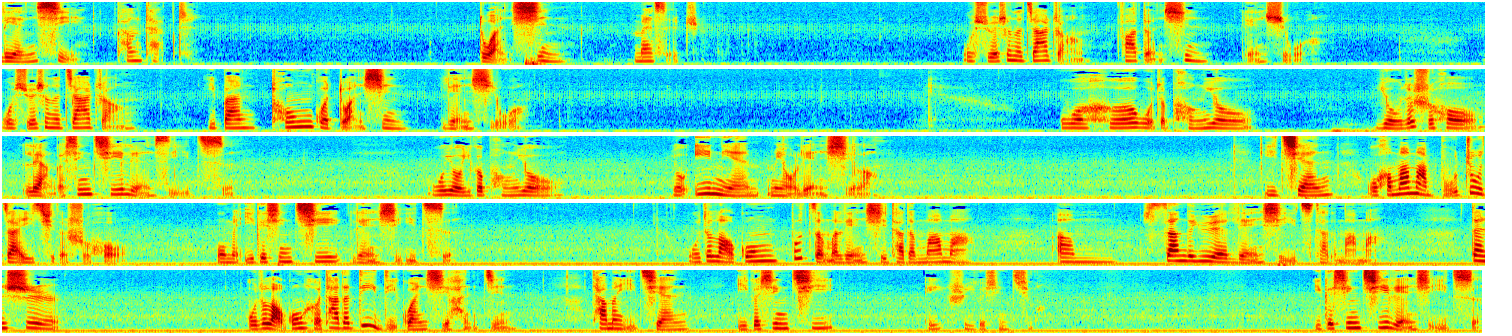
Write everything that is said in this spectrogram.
联系 （contact）、短信 （message）。我学生的家长发短信联系我。我学生的家长一般通过短信联系我。我和我的朋友有的时候两个星期联系一次。我有一个朋友有一年没有联系了。以前我和妈妈不住在一起的时候，我们一个星期联系一次。我的老公不怎么联系他的妈妈。嗯，三个月联系一次他的妈妈，但是我的老公和他的弟弟关系很近，他们以前一个星期，诶，是一个星期吗？一个星期联系一次。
